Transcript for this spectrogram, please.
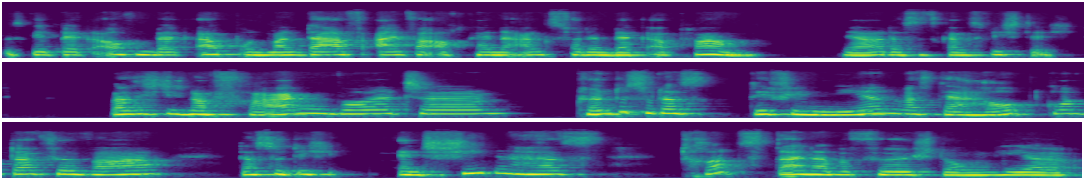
es geht bergauf und bergab und man darf einfach auch keine Angst vor dem Bergab haben. Ja, das ist ganz wichtig. Was ich dich noch fragen wollte, könntest du das definieren, was der Hauptgrund dafür war, dass du dich entschieden hast, trotz deiner Befürchtungen hier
